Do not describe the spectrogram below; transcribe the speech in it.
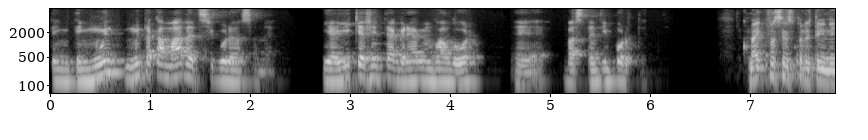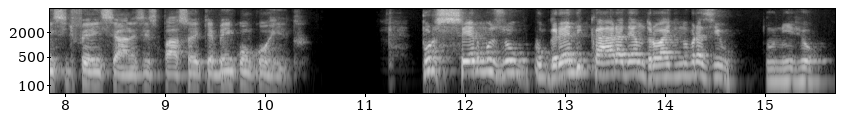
Tem, tem muito, muita camada de segurança, né? E aí que a gente agrega um valor é, bastante importante. Como é que vocês pretendem se diferenciar nesse espaço aí que é bem concorrido? Por sermos o, o grande cara de Android no Brasil, no nível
